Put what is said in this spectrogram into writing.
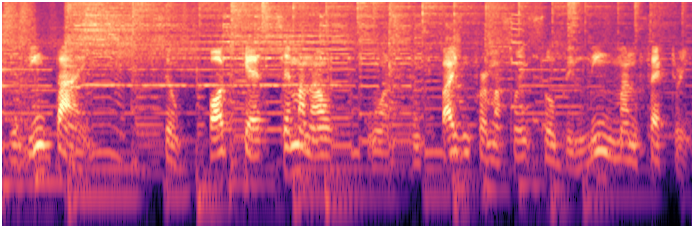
The Lean Times, seu podcast semanal com as principais informações sobre Lean Manufacturing.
